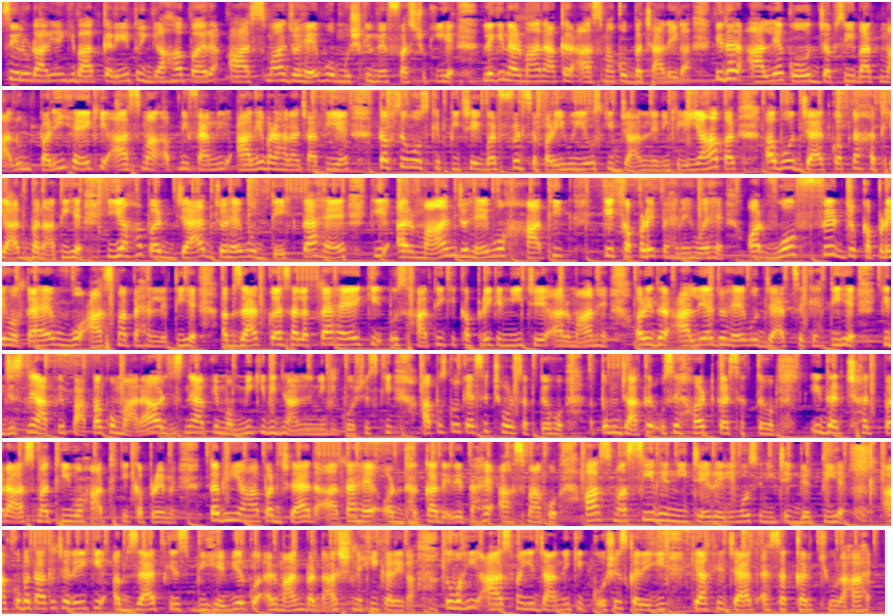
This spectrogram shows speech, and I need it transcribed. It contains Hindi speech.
सेल उडारिया की बात करें तो यहाँ पर आसमा जो है वो मुश्किल में फंस चुकी है। लेकिन अरमान आकर आसमा को बचा लेगा। इधर आलिया को जब से ये बात मालूम पड़ी है कि आसमा अपनी फैमिली आगे बढ़ाना चाहती है, तब से वो उसके पीछे एक बार फिर से पड़ी हुई है उसकी जान लेने के लिए। यहाँ पर अब वो जैद को अपना हथियार बनाती है। यहाँ पर जैद जो है वो देखता है कि अरमान जो है वो हाथी के कपड़े पहने हुए है और वो फिर जो कपड़े होता है वो आसमा पहन लेती है। अब जैद को ऐसा लगता लगता है कि उस हाथी के कपड़े के नीचे अरमान है। और इधर आलिया जो है, वो जैद से कहती है कि जिसने आपके पापा को मारा और जिसने आपकी मम्मी की भी जान लेने की कोशिश की, आप उसको कैसे छोड़ सकते हो? तुम जाकर उसे हर्ट कर सकते हो। इधर छत पर आसमा थी वो हाथी के कपड़े में। तभी यहाँ पर जैद आता है और धक्का दे देता है आसमा को। आसमा सीधे नीचे, रेलिंगों से नीचे गिरती है। आपको बताते चले कि अब जैद के इस बिहेवियर को अरमान बर्दाश्त नहीं करेगा। तो वहीं आसमा ये जानने की कोशिश करेगी करेगी कि आखिर जैद ऐसा कर क्यों रहा है?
